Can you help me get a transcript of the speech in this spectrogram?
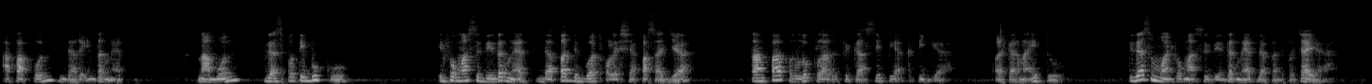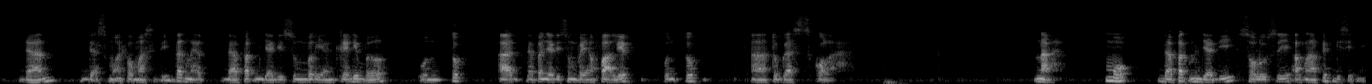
apa pun dari internet. Namun, tidak seperti buku, informasi di internet dapat dibuat oleh siapa saja tanpa perlu klarifikasi pihak ketiga. Oleh karena itu, Tidak semua informasi di internet dapat dipercaya, dan tidak semua informasi di internet dapat menjadi sumber yang kredibel untuk uh, dapat menjadi sumber yang valid untuk uh, tugas sekolah. Nah, MOOC dapat menjadi solusi alternatif di sini.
